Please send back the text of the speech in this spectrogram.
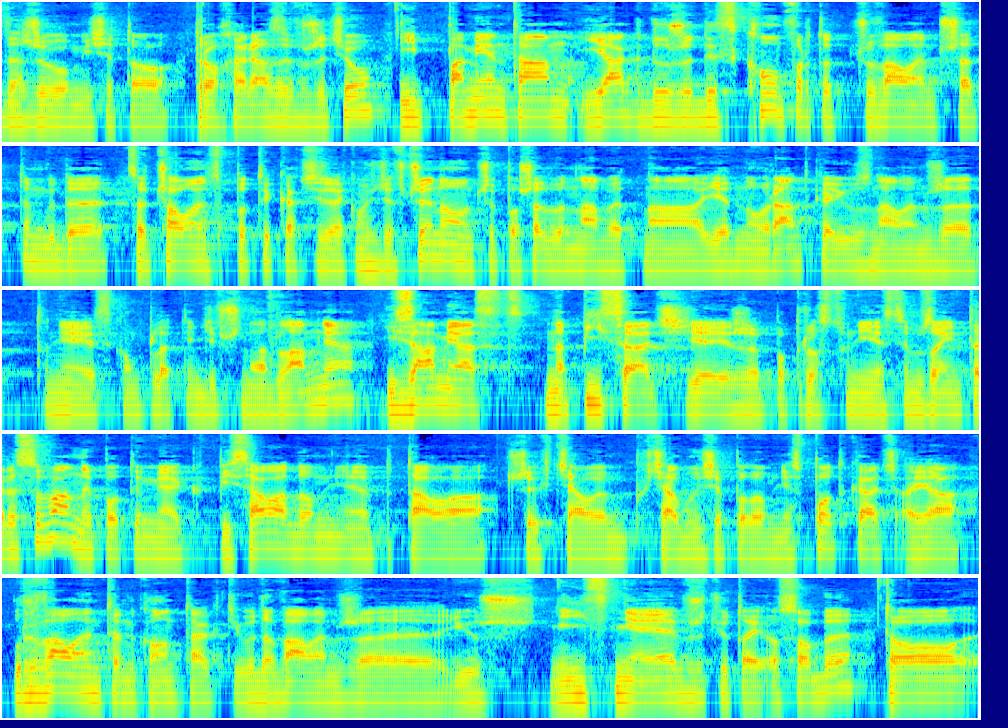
zdarzyło mi się to trochę razy w życiu i pamiętam, jak duży dyskomfort odczuwałem przed tym, gdy zacząłem spotykać się z jakąś dziewczyną, czy poszedłem nawet na jedną randkę i uznałem, że to nie jest kompletnie dziewczyna dla mnie. I zamiast napisać jej, że po prostu nie jestem zainteresowany po tym, jak pisała do mnie, pytała, czy chciałem, chciałbym się podobnie spotkać, a ja urwałem ten kontakt i udawałem, że już nie istnieje w życiu tej osoby, to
